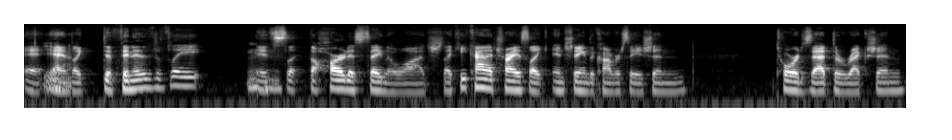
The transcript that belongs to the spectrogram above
and, Yeah. and like definitively. Mm-hmm. It's like the hardest thing to watch. Like he kind of tries like inching the conversation towards that direction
